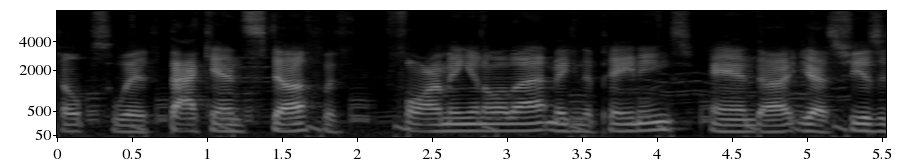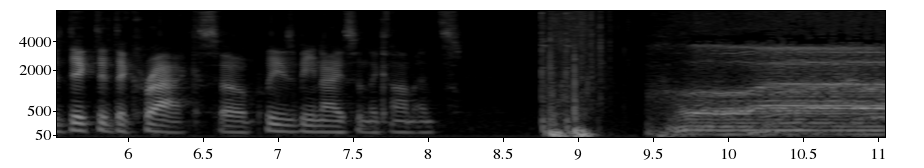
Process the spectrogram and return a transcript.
helps with back-end stuff, with farming and all that, making the paintings. And uh, yes, she is addicted to crack, so please be nice in the comments.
